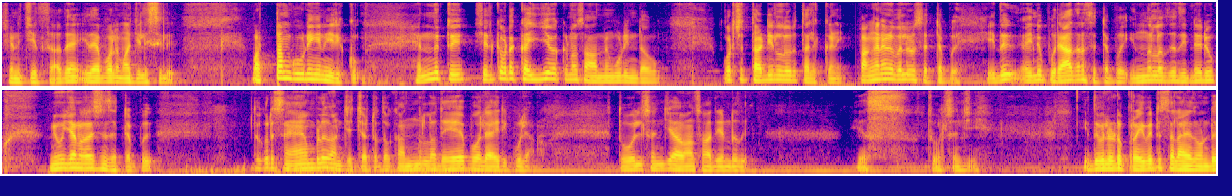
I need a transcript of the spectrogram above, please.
ക്ഷണിച്ചിരുത്തുക അത് ഇതേപോലെ മജ്ലിസിൽ വട്ടം കൂടി ഇങ്ങനെ ഇരിക്കും. എന്നിട്ട് ശരിക്കും അവിടെ കൈ വെക്കണ സാധനം കൂടി ഉണ്ടാകും കുറച്ച് തടിയുള്ള ഒരു തലക്കണി. അപ്പം അങ്ങനെയാണ് വലിയൊരു സെറ്റപ്പ് ഇത് അതിന്റെ പുരാതന സെറ്റപ്പ് ഇന്നുള്ളത് ഇതിന്റെ ഒരു ന്യൂ ജനറേഷൻ സെറ്റപ്പ് ഇതൊക്കെ ഒരു സാമ്പിൾ കാണിച്ചു ചട്ടത്തൊക്കെ അന്നുള്ള അതേപോലെ ആയിരിക്കില്ല തോൽസഞ്ചി ആവാൻ സാധ്യതയുണ്ടത് യെസ് തോൽ സഞ്ചി ഇത് ഇവരുടെ പ്രൈവറ്റ് സ്ഥലമായതുകൊണ്ട്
